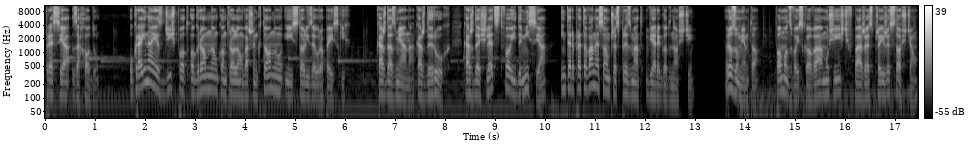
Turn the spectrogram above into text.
presja Zachodu. Ukraina jest dziś pod ogromną kontrolą Waszyngtonu i stolic europejskich. Każda zmiana, każdy ruch, każde śledztwo i dymisja interpretowane są przez pryzmat wiarygodności. Rozumiem to. Pomoc wojskowa musi iść w parze z przejrzystością.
